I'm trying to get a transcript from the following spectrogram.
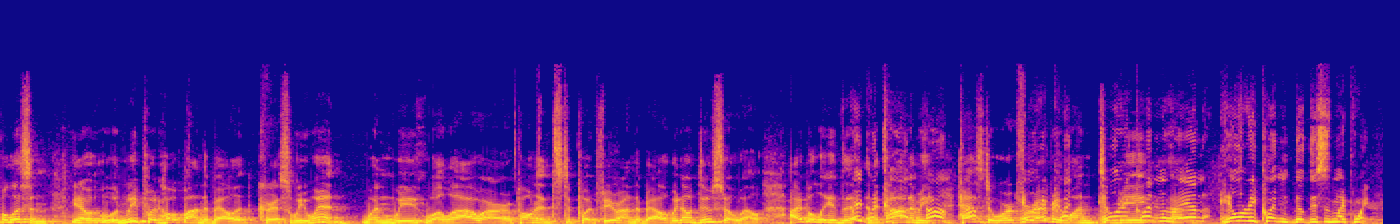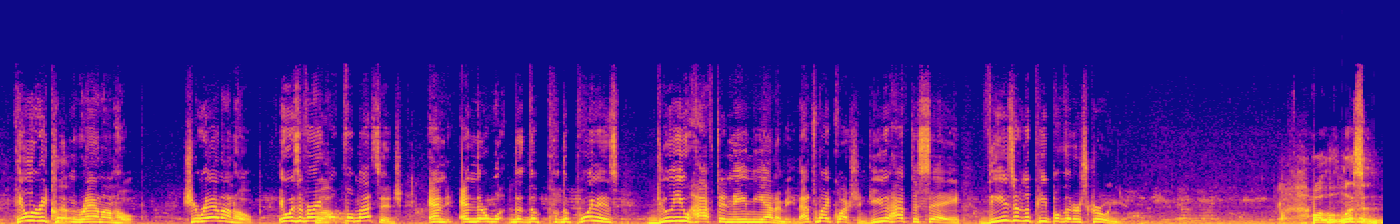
Well, listen, you know, when we put hope on the ballot, Chris, we win. When we allow our opponents to put fear on the ballot, we don't do so well. I believe that Wait, an but Tom, economy Tom, has Tom, to work Hillary for everyone Clinton, to Hillary be. Clinton uh, ran. Hillary Clinton. no, This is my point. Hillary Clinton No. ran on hope. She ran on hope. It was a very Well- hopeful message. And and there the, the the point is, do you have to name the enemy? That's my question. Do you have to say these are the people that are screwing you? Well, listen,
